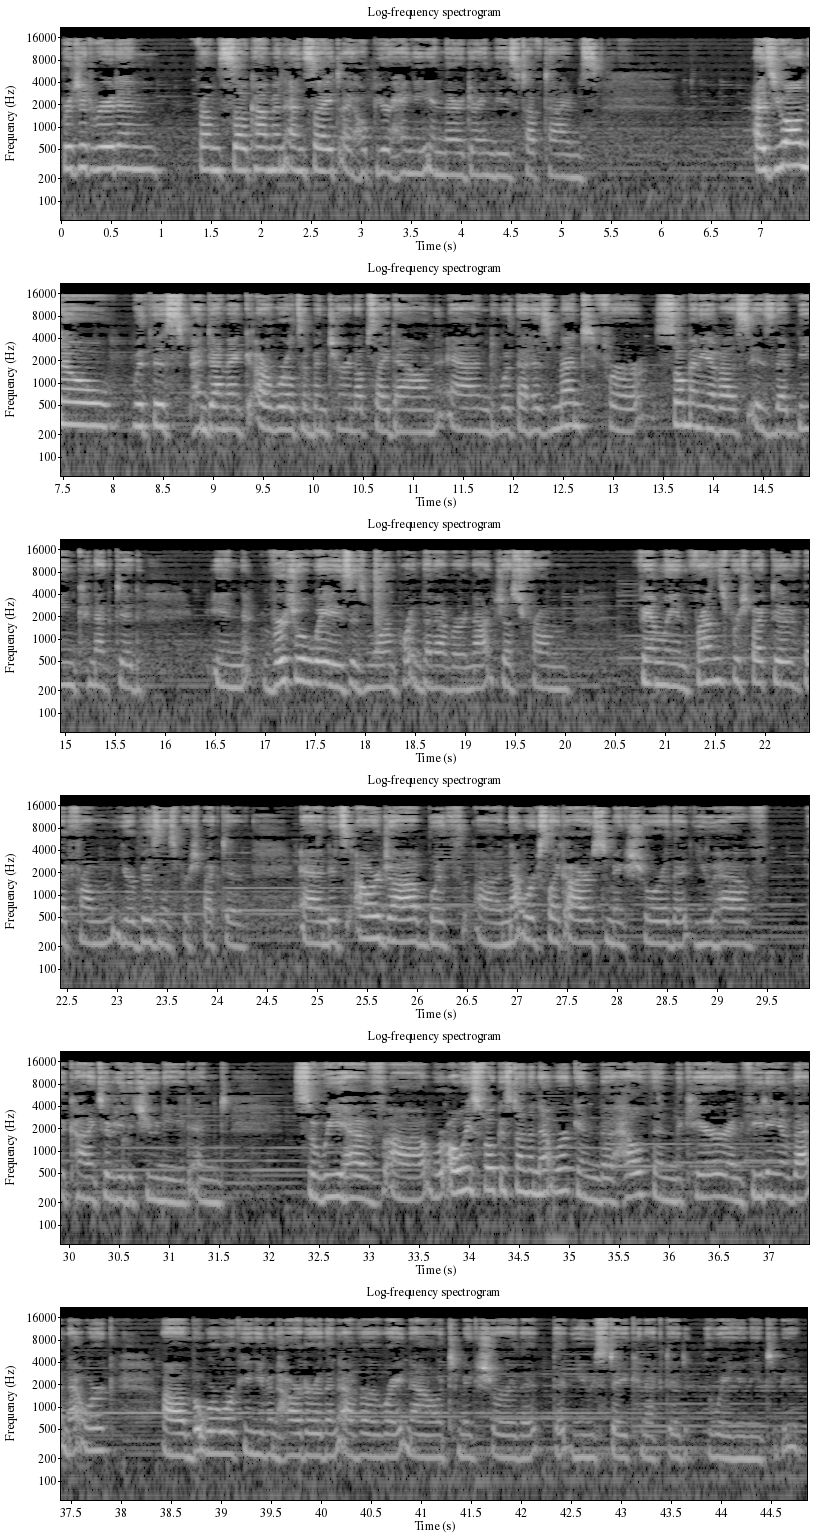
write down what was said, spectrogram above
Brighid Riordan from Cellcom and Nsight. I hope you're hanging in there during these tough times. As you all know, with this pandemic, our worlds have been turned upside down, and what that has meant for so many of us is that being connected in virtual ways is more important than ever, not just from family and friends perspective, but from your business perspective. And it's our job with uh, networks like ours to make sure that you have the connectivity that you need. And so we have, uh, we're always focused on the network and the health and the care and feeding of that network. Uh, but we're working even harder than ever right now to make sure that, that you stay connected the way you need to be.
